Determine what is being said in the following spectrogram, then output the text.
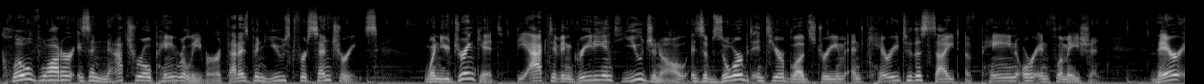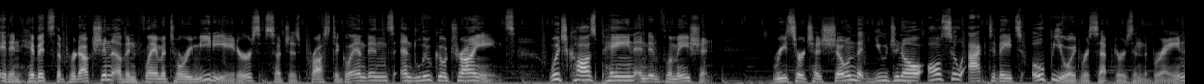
Clove water is a natural pain reliever that has been used for centuries. When you drink it, the active ingredient eugenol is absorbed into your bloodstream and carried to the site of pain or inflammation. There, it inhibits the production of inflammatory mediators such as prostaglandins and leukotrienes, which cause pain and inflammation. Research has shown that eugenol also activates opioid receptors in the brain,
